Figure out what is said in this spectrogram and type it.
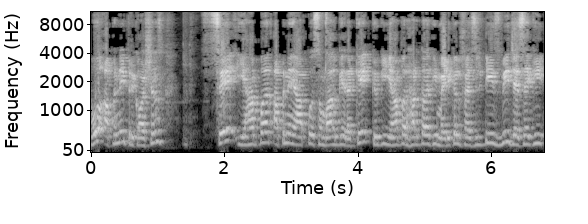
वो अपने प्रिकॉशंस से यहाँ पर अपने आप को संभाल के रखे, क्योंकि यहाँ पर हर तरह की मेडिकल फैसिलिटीज़ भी, जैसे कि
